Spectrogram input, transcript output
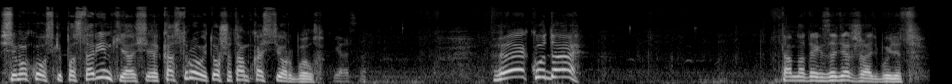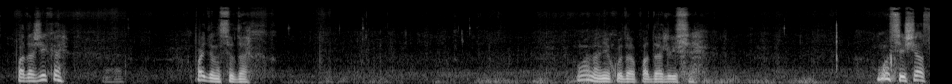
Симаковский по старинке, а Костровый то, что там костер был. Ясно. Э, куда? Там надо их задержать будет. Подожди-ка. Пойдем сюда. Вон они куда подались. Вот сейчас,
